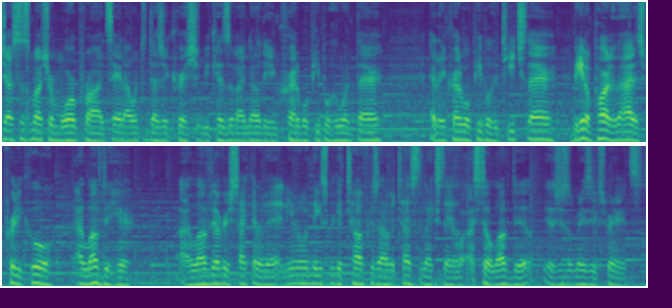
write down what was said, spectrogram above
just as much or more pride saying I went to Desert Christian because of I know the incredible people who went there and the incredible people who teach there. Being a part of that is pretty cool. I loved it here. I loved every second of it, and even when things would get tough because I have a test the next day, I still loved it. It was just an amazing experience.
